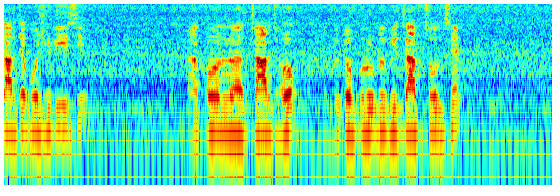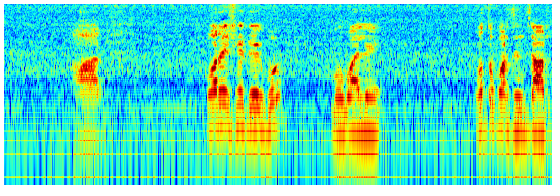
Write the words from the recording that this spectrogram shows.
চার্জে বসিয়ে দিয়েছি। এখন চার্জ হোক, দুটো ব্লুটুথই চার্জ চলছে। আর পরে এসে দেখব মোবাইলে কত পার্সেন্ট চার্জ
